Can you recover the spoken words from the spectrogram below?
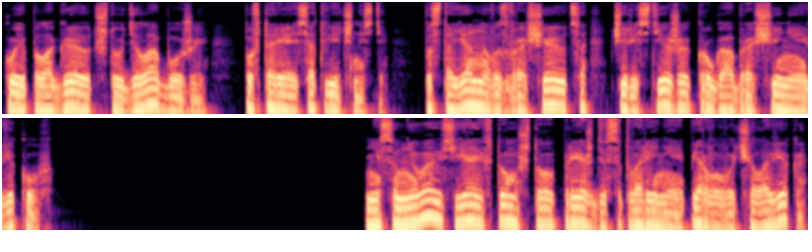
кои полагают, что дела Божии, повторяясь от вечности, постоянно возвращаются через те же кругообращения веков. Не сомневаюсь я и в том, что прежде сотворения первого человека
